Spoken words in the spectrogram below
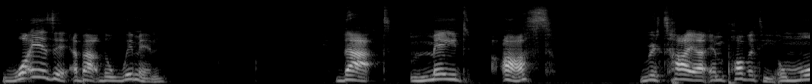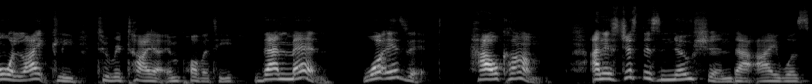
What is it about the women that made us retire in poverty or more likely to retire in poverty than men? What is it? How come? And it's just this notion that I was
